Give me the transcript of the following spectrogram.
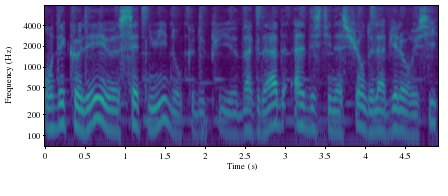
ont décollé euh, cette nuit, donc depuis euh, Bagdad, à destination de la Biélorussie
